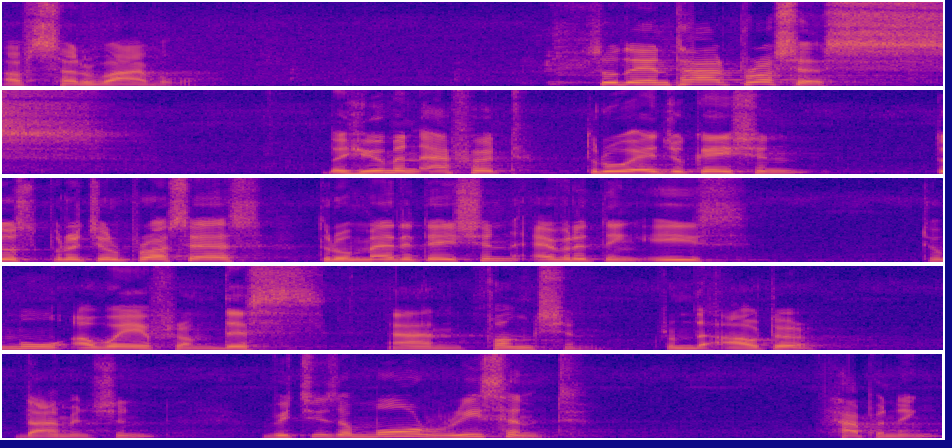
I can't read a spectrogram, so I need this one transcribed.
of survival. So the entire process, the human effort through education, through spiritual process, through meditation, everything is to move away from this and function from the outer dimension, which is a more recent happening,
